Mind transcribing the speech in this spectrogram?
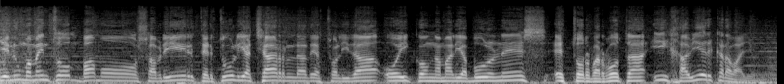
Y en un momento vamos a abrir tertulia, charla de actualidad hoy con Amalia Bulnes, Héctor Barbota y Javier Caraballo.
